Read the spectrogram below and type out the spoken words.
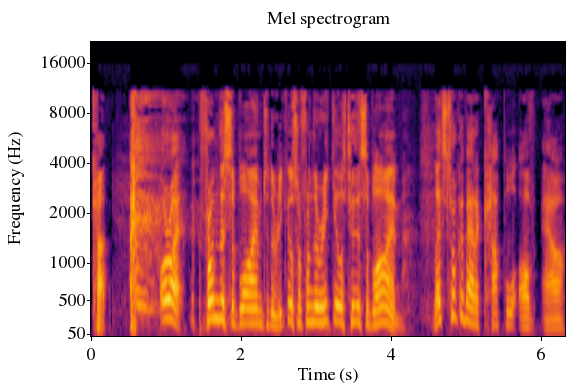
cut. All right, from the sublime to the ridiculous, or from the ridiculous to the sublime. Let's talk about a couple of our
